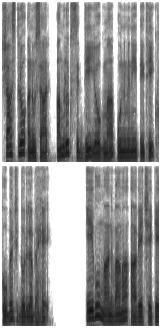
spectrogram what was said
શાસ્ત્રો અનુસાર અમૃત સિદ્ધિ યોગમાં પૂનમની તિથિ ખૂબ જ દુર્લભ છે એવું માનવામાં આવે છે કે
